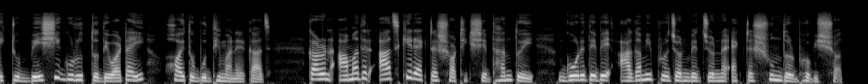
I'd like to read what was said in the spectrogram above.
একটু বেশি গুরুত্ব দেওয়াটাই হয়তো বুদ্ধিমানের কাজ। কারণ আমাদের আজকের একটা সঠিক সিদ্ধান্তই গড়ে দেবে আগামী প্রজন্মের জন্য একটা সুন্দর ভবিষ্যৎ।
